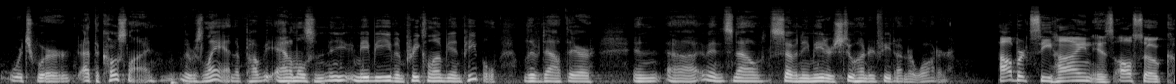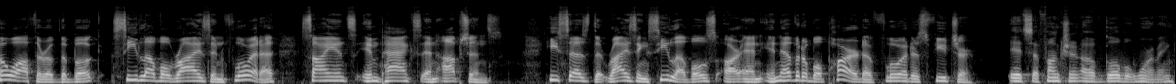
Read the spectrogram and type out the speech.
which were at the coastline. There was land. There probably animals and maybe even pre-Columbian people lived out there. And, uh, it's now 70 meters, 200 feet underwater. Albert C. Hine is also co author of the book Sea Level Rise in Florida Science, Impacts, and Options. He says that rising sea levels are an inevitable part of Florida's future. It's a function of global warming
